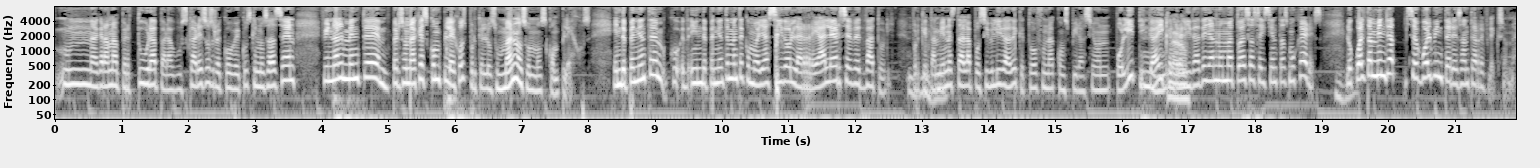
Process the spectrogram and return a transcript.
una gran apertura para buscar esos recovecos que nos hacen finalmente personajes complejos porque los humanos somos complejos. Independiente, independientemente como haya sido la real Elizabeth Bathory porque también está la posibilidad de que todo fue una conspiración política y que Claro. en realidad ella no mató a esas 600 mujeres, lo cual también ya se vuelve interesante a reflexionar.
